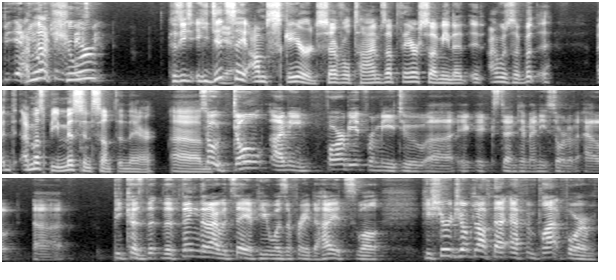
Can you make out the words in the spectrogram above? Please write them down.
The I'm not sure. me- Because he he did Yeah. say I'm scared several times up there. So I mean, it, it- I was like, but I, I must be missing something there. Um, So don't. I mean, far be it from me to uh, extend him any sort of out, uh, because the the thing that I would say if he was afraid to heights, well, he sure jumped off that effing platform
